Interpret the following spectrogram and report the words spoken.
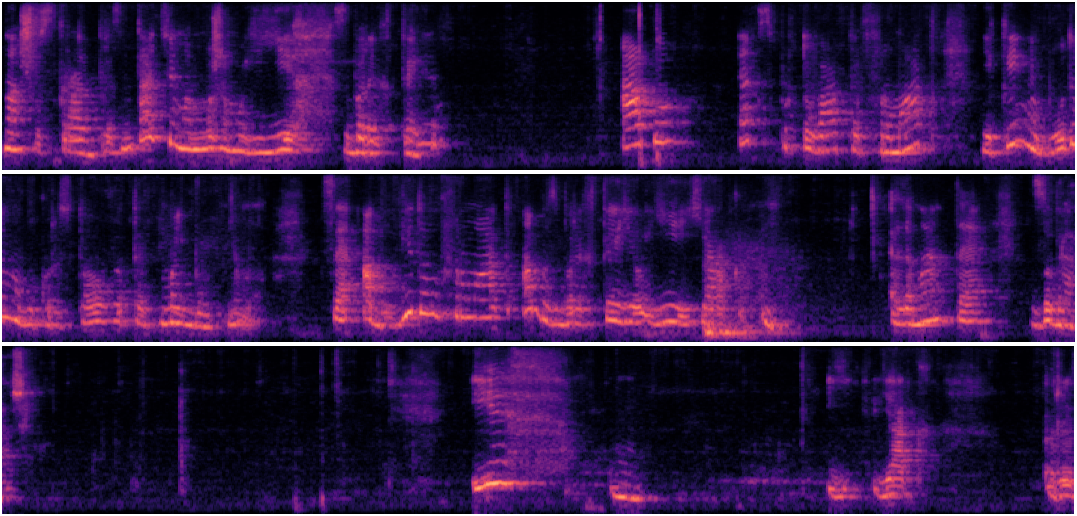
нашу скрайб презентацію, ми можемо її зберегти або експортувати формат, який ми будемо використовувати в майбутньому. Це або відеоформат, або зберегти її як елементи зображень. І, як е,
